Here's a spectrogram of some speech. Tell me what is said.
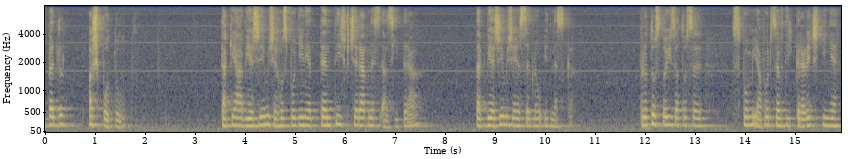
vedl až potud, tak já věřím, že hospodin je ten týž včera, dnes a zítra, tak věřím, že je se mnou i dneska. Proto stojí za to se vzpomínat, já furt jsem v té kraličtině,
